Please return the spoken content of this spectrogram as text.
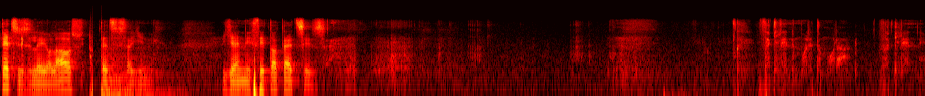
Τέτσις λέει ο λαός, τέτσις θα γίνει. Γεννηθεί το τέτσις. Θα κλαίνει μωρέ τα μωρά. Θα κλαίνει.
